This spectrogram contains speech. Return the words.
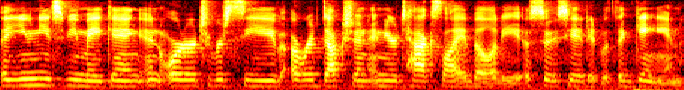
that you need to be making in order to receive a reduction in your tax liability associated with the gain.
